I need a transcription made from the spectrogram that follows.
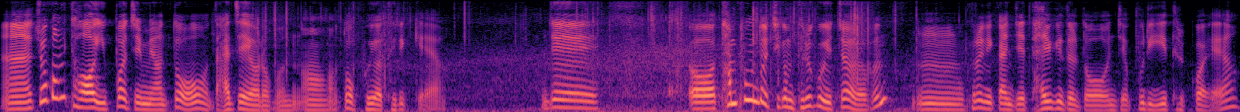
아, 조금 더 이뻐지면 또 낮에 여러분 어, 또 보여드릴게요. 이제 어, 단풍도 지금 들고 있죠, 여러분. 음, 그러니까 이제 다육이들도 이제 물이 들 거예요.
